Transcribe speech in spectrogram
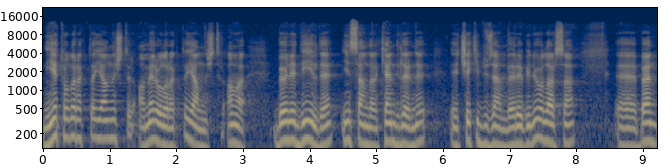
niyet olarak da yanlıştır, amel olarak da yanlıştır. Ama böyle değil de insanlar kendilerine e, çeki düzen verebiliyorlarsa e, ben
